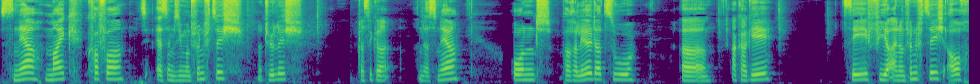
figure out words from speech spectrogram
Snare Mic Koffer SM57 natürlich Klassiker an der Snare und parallel dazu äh, AKG C451 auch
